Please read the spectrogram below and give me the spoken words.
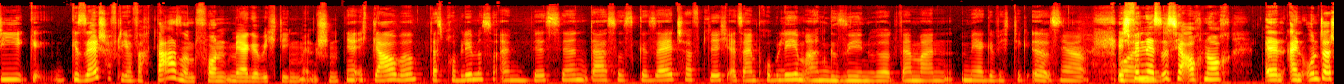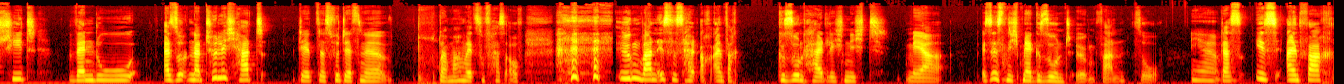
die gesellschaftlich einfach da sind von mehrgewichtigen Menschen. Ja, ich glaube, das Problem ist so ein bisschen, dass es gesellschaftlich als ein Problem angesehen wird, wenn man mehrgewichtig ist. Ja. Ich und finde, es ist ja auch noch ein Unterschied, wenn du also natürlich hat das wird jetzt eine, da machen wir jetzt ein Fass auf. irgendwann ist es halt auch einfach gesundheitlich nicht mehr, es ist nicht mehr gesund irgendwann so. Ja. Das ist einfach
